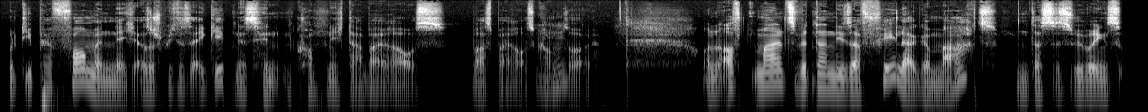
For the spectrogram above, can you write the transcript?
und die performen nicht. Also sprich, das Ergebnis hinten kommt nicht dabei raus, was bei rauskommen mhm. soll. Und oftmals wird dann dieser Fehler gemacht, und das ist übrigens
